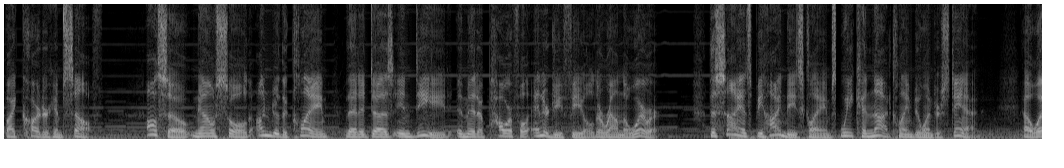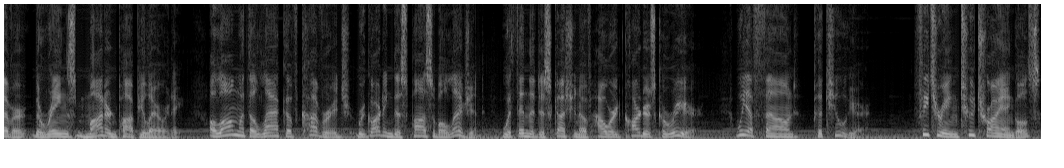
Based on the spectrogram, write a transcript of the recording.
by Carter himself also now sold under the claim that it does indeed emit a powerful energy field around the wearer. The science behind these claims we cannot claim to understand. However, the ring's modern popularity, along with the lack of coverage regarding this possible legend within the discussion of Howard Carter's career, we have found peculiar. Featuring two triangles,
